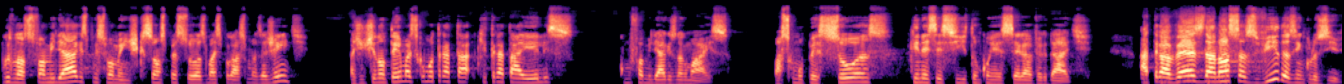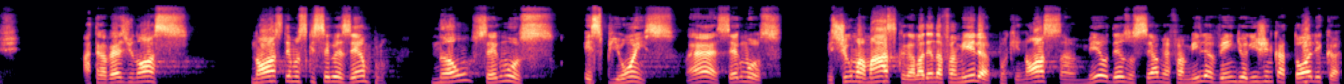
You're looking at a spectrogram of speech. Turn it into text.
para os nossos familiares, principalmente, que são as pessoas mais próximas da gente. A gente não tem mais como tratar, que tratar eles como familiares normais, mas como pessoas que necessitam conhecer a verdade. Através das nossas vidas, inclusive. Através de nós. Nós temos que ser o exemplo. Não sermos espiões, né? sermos vestir uma máscara lá dentro da família, porque, nossa, meu Deus do céu, minha família vem de origem católica.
